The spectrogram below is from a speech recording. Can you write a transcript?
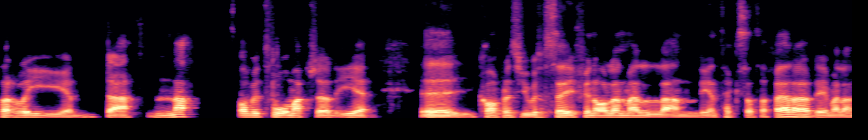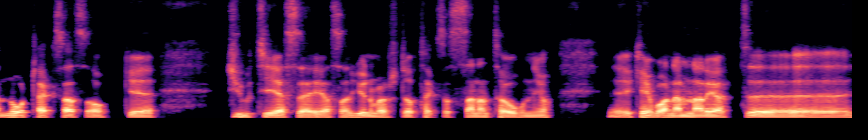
fredag natt har vi två matcher. Är eh, mm. Conference USA-finalen mellan, det är en Texas-affär här, det är mellan North Texas och eh, UTSA, alltså University of Texas San Antonio. Eh, kan ju bara nämna det att eh,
